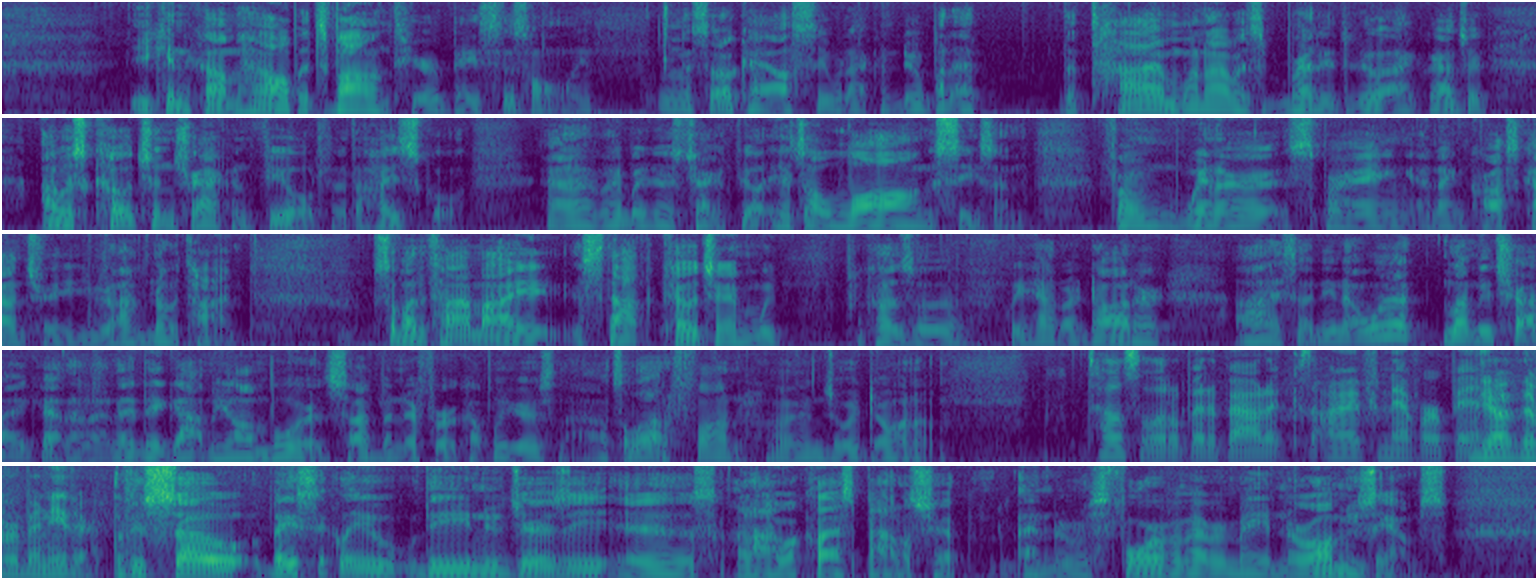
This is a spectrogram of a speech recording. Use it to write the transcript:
you can come help. It's volunteer basis only. And I said, okay, I'll see what I can do. But at the time when I was ready to do it, I graduated. I was coaching track and field at the high school. Uh, if anybody knows track and field, it's a long season from winter, spring, and then cross country. You have no time. So by the time I stopped coaching, we, because of, we had our daughter, uh, I said, you know what? Let me try again, and they, they got me on board. So I've been there for a couple of years now. It's a lot of fun. I enjoy doing it. Tell us a little bit about it because I've never been. Yeah, I've never been either. Okay, so basically, the New Jersey is an Iowa class battleship, and there was four of them ever made, and they're all museums.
